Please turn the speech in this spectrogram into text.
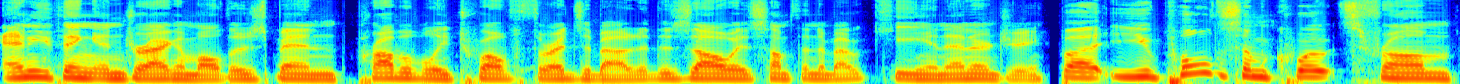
anything in Dragon Ball. There's been probably 12 threads about it. There's always something about ki and energy. But you pulled some quotes from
